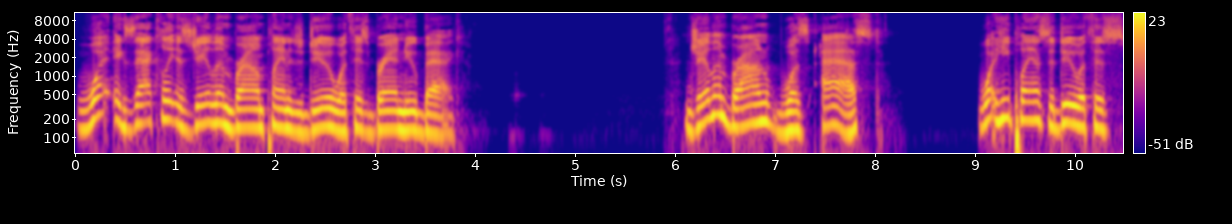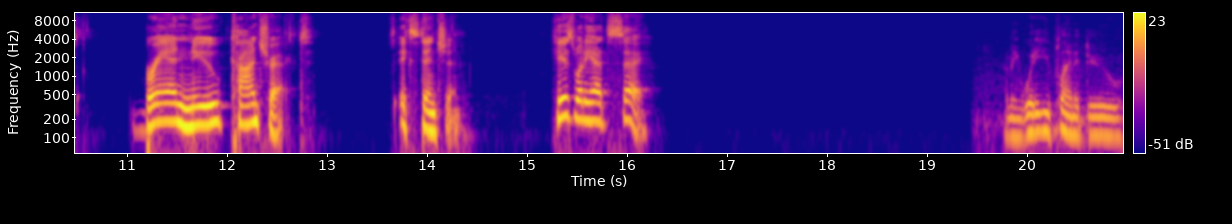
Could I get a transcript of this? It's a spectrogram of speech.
what exactly is Jalen Brown planning to do with his brand new bag? Jalen Brown was asked what he plans to do with his brand new contract extension. Here's what he had to say. I mean, what do you plan to do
